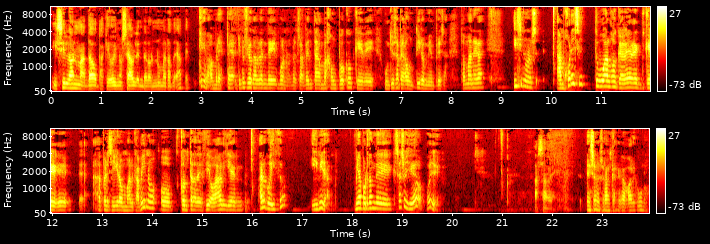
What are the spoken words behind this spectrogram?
¿Y si lo han matado para que hoy no se hablen de los números de Apple? ¿Qué va, hombre? Espera, yo prefiero que hablen de, bueno, nuestras ventas han bajado un poco que de un tío se ha pegado un tiro en mi empresa. De todas maneras, ¿y si no nos... A lo mejor ese tuvo algo que ver en que eh, a perseguir a un mal camino o contradeció a alguien, algo hizo y mira, mira por dónde se ha suicidado. Oye, A saber. eso se lo han cargado algunos.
